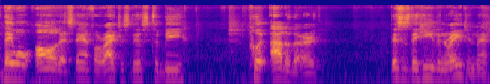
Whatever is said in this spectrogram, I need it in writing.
They want all that stand for righteousness to be put out of the earth. This is the heathen raging, man.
